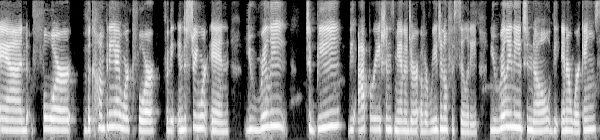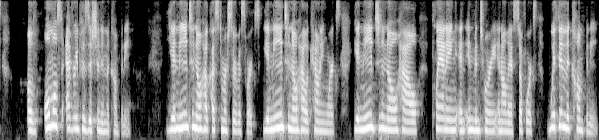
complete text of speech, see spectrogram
And for the company I worked for, for the industry we're in, You really, to be the operations manager of a regional facility, you really need to know the inner workings of almost every position in the company. You need to know how customer service works. You need to know how accounting works. You need to know how planning and inventory and all that stuff works within the company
